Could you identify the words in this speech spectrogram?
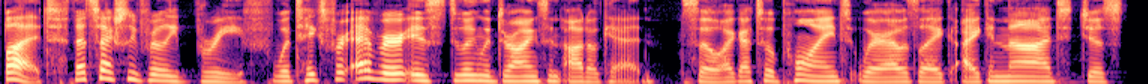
but that's actually really brief. What takes forever is doing the drawings in AutoCAD. So I got to a point where I was like, I cannot just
